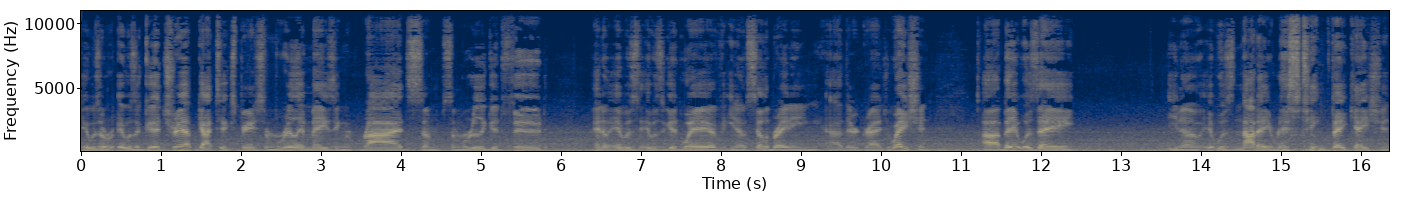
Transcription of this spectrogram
It was a it was a good trip. Got to experience some really amazing rides, some some really good food, and it was it was a good way of you know celebrating uh, their graduation. Uh, but it was a you know it was not a resting vacation.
